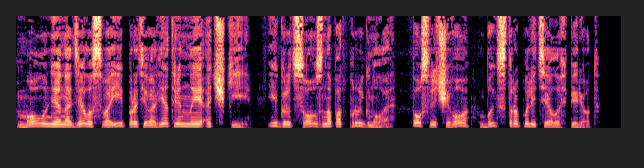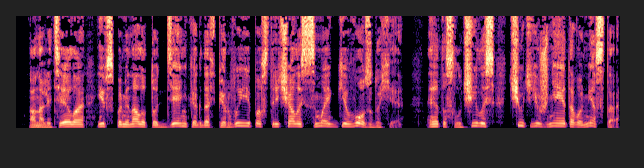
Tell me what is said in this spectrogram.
Молния надела свои противоветренные очки и грациозно подпрыгнула — после чего быстро полетела вперед. Она летела и вспоминала тот день, когда впервые повстречалась с Мэгги в воздухе. Это случилось чуть южнее того места,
